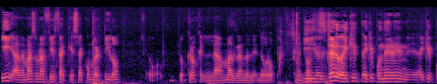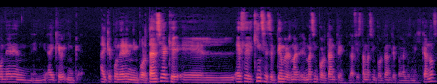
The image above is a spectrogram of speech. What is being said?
y además una fiesta que se ha convertido yo creo que la más grande de, Europa. y claro, hay que, hay que poner en, hay que poner en, en hay que hay que poner en importancia que el, es el 15 de septiembre el más importante, la fiesta más importante para los mexicanos,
